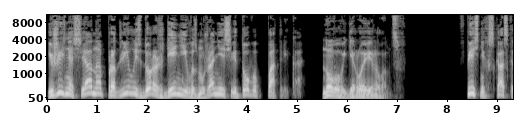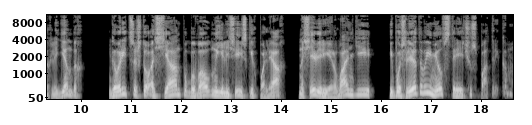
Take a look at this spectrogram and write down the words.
и жизнь Оссиана продлилась до рождения и возмужания святого Патрика, нового героя ирландцев. В песнях, сказках, легендах говорится, что Оссиан побывал на Елисейских полях на севере Ирландии и после этого имел встречу с Патриком.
